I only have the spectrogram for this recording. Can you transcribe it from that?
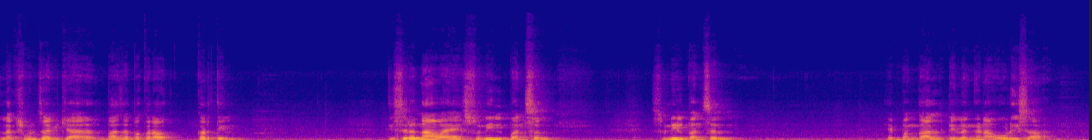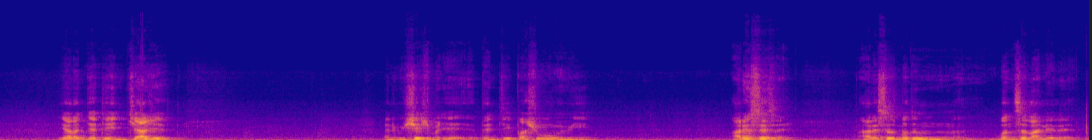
लक्ष्मणचा विचार भाजप कराव करतील. तिसरं नाव आहे सुनील बन्सल. सुनील बन्सल हे बंगाल तेलंगणा ओडिसा या राज्याचे इन्चार्ज आहेत. आणि विशेष म्हणजे त्यांची पार्श्वभूमी आर एस एस आहे. आर एस एसमधून बन्सल आलेले आहेत.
